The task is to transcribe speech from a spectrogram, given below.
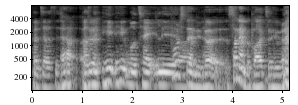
Fantastisk. Ja, og sådan det, helt, helt modtagelig. fuldstændig, Og, var så nemt at prædike til hende.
